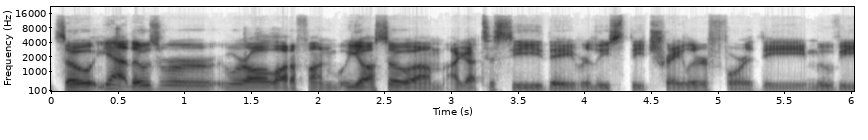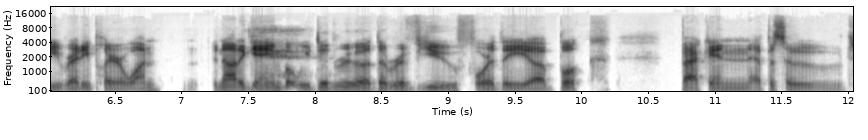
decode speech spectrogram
so yeah those were were all a lot of fun we also um, i got to see they released the trailer for the movie ready player one not a game but we did re- uh, the review for the uh, book back in episode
